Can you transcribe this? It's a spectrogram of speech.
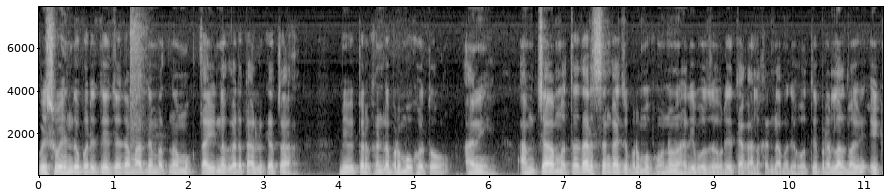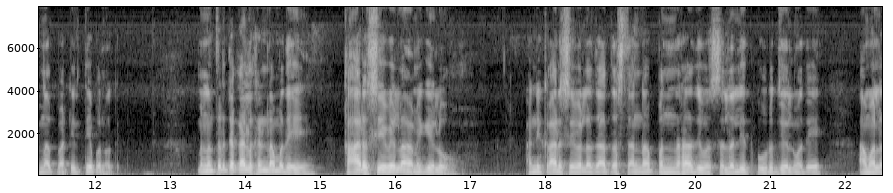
विश्व हिंदू परिषदेच्या माध्यमातून मुक्ताईनगर तालुक्याचा मी प्रखंड प्रमुख होतो आणि आमच्या मतदारसंघाचे प्रमुख म्हणून हरिभाऊ जवरे त्या कालखंडामध्ये होते. प्रल्हाद भावी एकनाथ पाटील ते पण होते. मग नंतर त्या कालखंडामध्ये कार सेवेला आम्ही गेलो. आणि कार सेवेला जात असताना पंधरा दिवस ललितपूर जेलमध्ये आम्हाला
